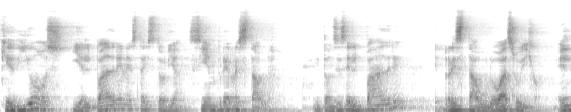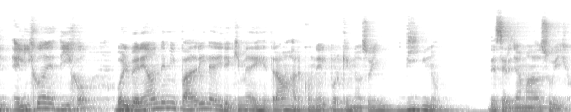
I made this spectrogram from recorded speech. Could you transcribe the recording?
que Dios y el Padre en esta historia siempre restaura. Entonces el Padre restauró a su hijo. El, el hijo dijo, volveré a donde mi Padre y le diré que me deje trabajar con él porque no soy digno de ser llamado su hijo.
